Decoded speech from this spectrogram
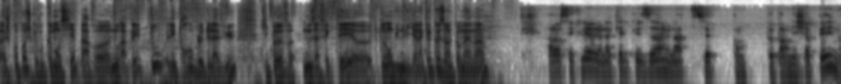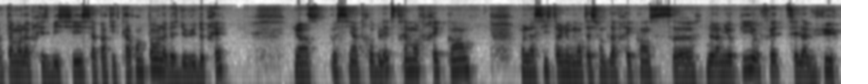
Euh, Je propose que vous commenciez par euh, nous rappeler tous les troubles de la vue qui peuvent nous affecter euh, tout au long d'une vie. Il y en a quelques-uns quand même. hein. Alors c'est clair, il y en a quelques-uns, il y en a ceux qu'on ne peut pas en échapper, notamment la presbytie à partir de 40 ans, la baisse de vue de près. Il y a aussi un trouble extrêmement fréquent. On assiste à une augmentation de la fréquence euh, de la myopie. Au fait, c'est la vue.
